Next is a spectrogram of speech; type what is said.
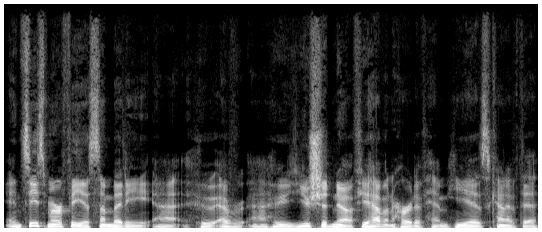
And Cec Murphey is somebody uh, who ever, uh, who you should know if you haven't heard of him. He is kind of the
